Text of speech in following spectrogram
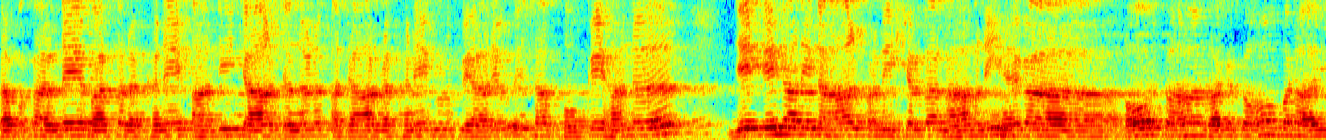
ਤਪ ਕਰਨੇ ਵਰਤ ਰੱਖਣੇ ਆਦਿ ਚਾਲ ਚੱਲਣ ਆਚਾਰ ਰੱਖਣੇ ਗੁਰੂ ਪਿਆਰਿਓ ਇਹ ਸਭ ਫੋਕੇ ਹਨ। ਜੇ ਇਹਨਾਂ ਦੇ ਨਾਲ ਪਰਮੇਸ਼ਰ ਦਾ ਨਾਮ ਨਹੀਂ ਹੈਗਾ। ਔਰ ਕਹਾਂ ਲਗ ਕਹੋਂ ਬਣਾਈ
